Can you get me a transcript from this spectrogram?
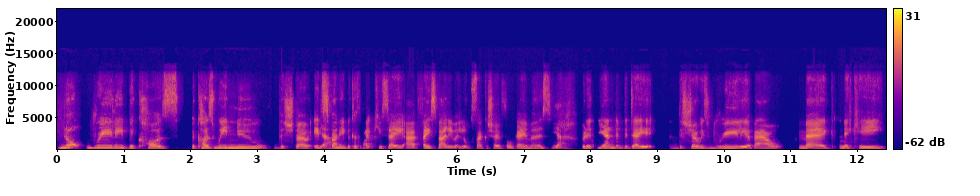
Not really because because we knew the show it's yeah. funny because like you say at face value it looks like a show for gamers yeah but at the end of the day the show is really about meg nikki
